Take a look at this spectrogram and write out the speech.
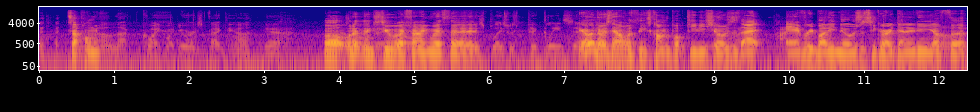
Huh? What's up, homie? Well, not quite what you were expecting, huh? Yeah. Well, one of the things, too, I find with, uh, This place was you know what notice now with these comic book TV shows is that everybody knows the secret identity of the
